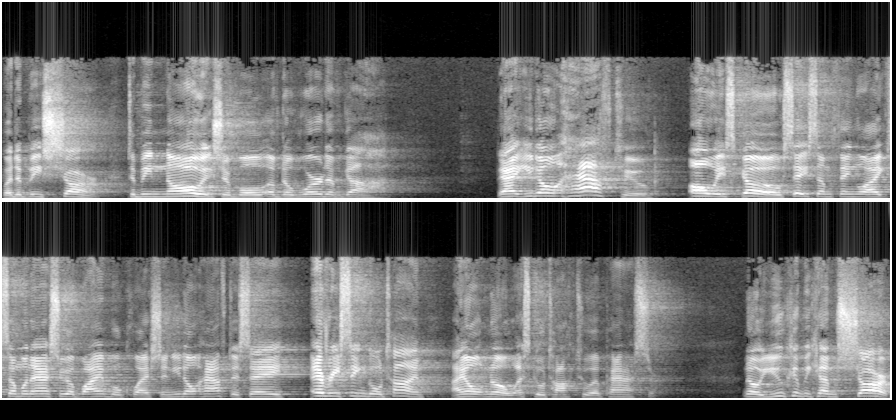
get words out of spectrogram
but to be sharp, to be knowledgeable of the Word of God. That you don't have to always go say something like someone asks you a Bible question. You don't have to say every single time, I don't know, let's go talk to a pastor. No, you can become sharp,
